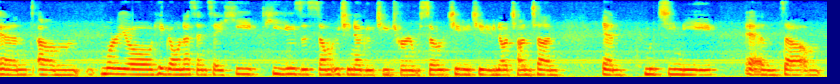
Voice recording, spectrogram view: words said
and um, Morio Higaonna Sensei. He he uses some Uchi-no-Guchi terms, so Chiri Chiri no Chan Chan, and muchi Muchimi, and um,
